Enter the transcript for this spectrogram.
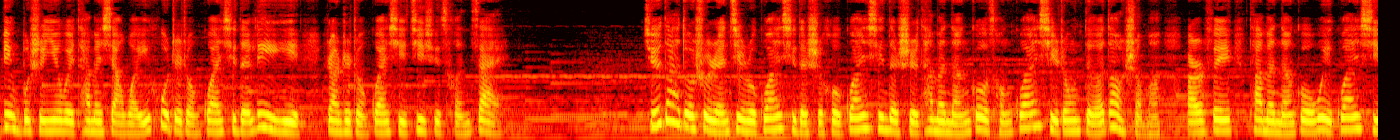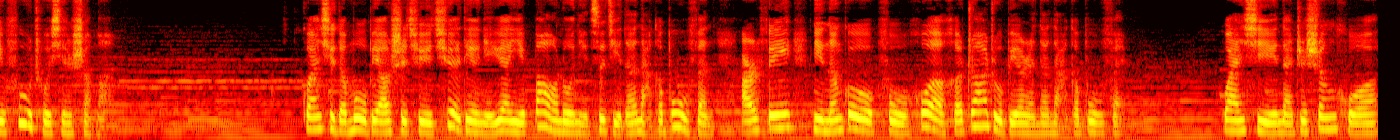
并不是因为他们想维护这种关系的利益，让这种关系继续存在。绝大多数人进入关系的时候，关心的是他们能够从关系中得到什么，而非他们能够为关系付出些什么。关系的目标是去确定你愿意暴露你自己的哪个部分，而非你能够俘获和抓住别人的哪个部分。关系乃至生活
